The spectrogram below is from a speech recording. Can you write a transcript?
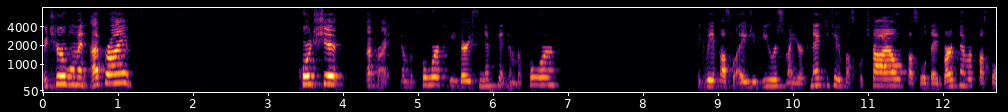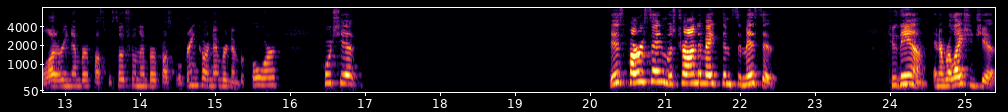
Mature woman upright. Courtship upright. Number four could be very significant. Number four. It could be a possible age of viewer, somebody you're connected to, a possible child, possible date of birth number, possible lottery number, possible social number, possible green card number, number four. Courtship. This person was trying to make them submissive to them in a relationship,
